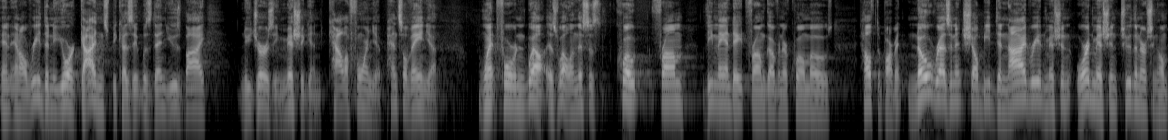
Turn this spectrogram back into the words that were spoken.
And, and I'll read the New York guidance because it was then used by New Jersey, Michigan, California, Pennsylvania, went forward well as well. And this is, quote, from the mandate from Governor Cuomo's Health Department. No resident shall be denied readmission or admission to the nursing home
